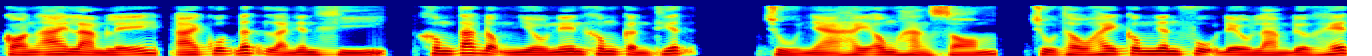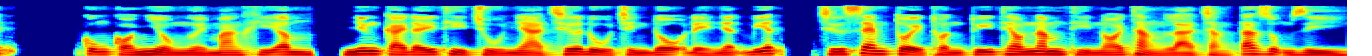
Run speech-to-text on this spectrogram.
còn ai làm lễ, ai quốc đất là nhân khí, không tác động nhiều nên không cần thiết, chủ nhà hay ông hàng xóm, chủ thầu hay công nhân phụ đều làm được hết. Cũng có nhiều người mang khí âm, nhưng cái đấy thì chủ nhà chưa đủ trình độ để nhận biết, chứ xem tuổi thuần túy theo năm thì nói thẳng là chẳng tác dụng gì.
